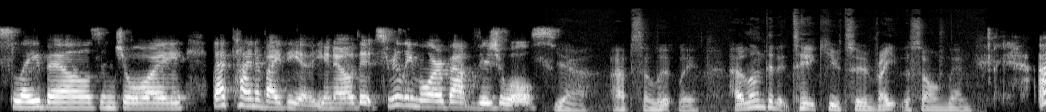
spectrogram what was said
Sleigh bells and joy, that kind of idea, you know, that's really more about visuals. yeah, absolutely. How long did it take you to write the song then? Um,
